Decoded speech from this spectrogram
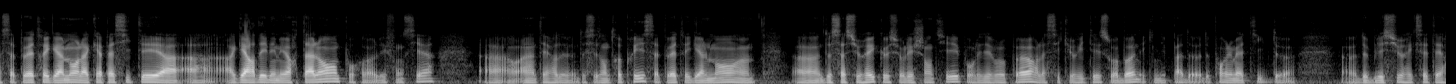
ça peut être également la capacité à, garder les meilleurs talents pour les foncières à, l'intérieur de, ces entreprises. Ça peut être également de s'assurer que sur les chantiers, pour les développeurs, la sécurité soit bonne et qu'il n'y ait pas de, de problématiques de, euh, de blessures, etc.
